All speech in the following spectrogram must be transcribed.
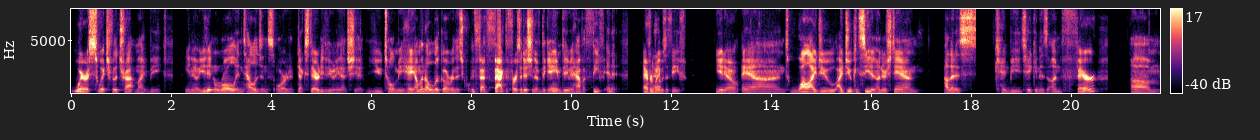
where a switch for the trap might be. You know, you didn't roll intelligence or dexterity to do any of that shit. You told me, "Hey, I'm gonna look over in this." qu-" In fa- in fact, the first edition of the game didn't even have a thief in it. Everybody Yeah. was a thief. You know, and while I do, I do concede and understand how that is can be taken as unfair. Um,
